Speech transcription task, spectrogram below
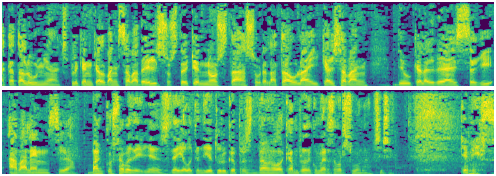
a Catalunya. Expliquen que el Banc Sabadell sosté que no està sobre la taula i CaixaBank diu que la idea és seguir a València. Banco Sabadell, eh? es deia la candidatura que presentaven a la Cambra de Comerç de Barcelona. Sí, sí. Què més?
